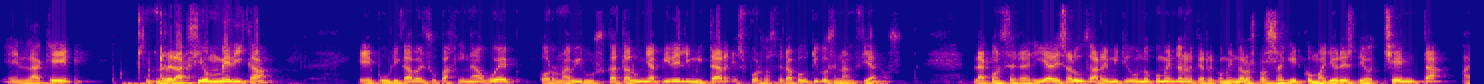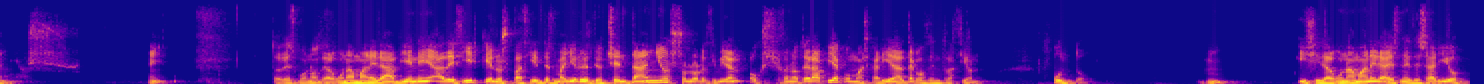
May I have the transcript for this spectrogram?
en la que Redacción Médica eh, publicaba en su página web Coronavirus. Cataluña pide limitar esfuerzos terapéuticos en ancianos. La Consejería de Salud ha remitido un documento en el que recomienda los pasos a seguir con mayores de 80 años. ¿Eh? Entonces, bueno, de alguna manera viene a decir que los pacientes mayores de 80 años solo recibirán oxigenoterapia con mascarilla de alta concentración. Punto. ¿Mm? Y si de alguna manera es necesario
